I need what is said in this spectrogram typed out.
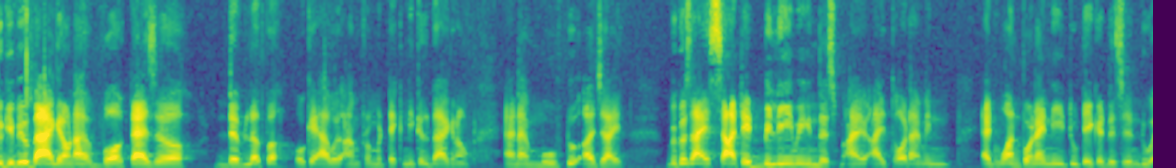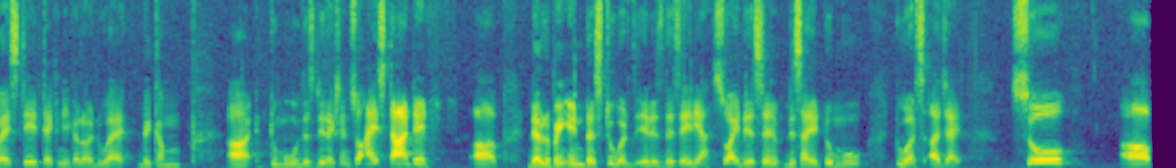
to give you background, I have worked as a developer. Okay, I am from a technical background, and I moved to agile because I started believing in this. I, I thought, I mean, at one point I need to take a decision: do I stay technical or do I become uh, to move this direction. So I started uh, developing interest towards this area. So I decided to move towards agile. So uh,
